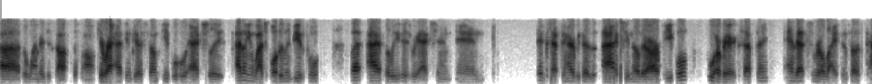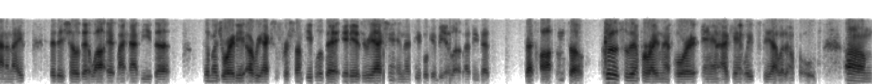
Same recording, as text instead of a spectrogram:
uh, the one that just got off the phone. You're right. I think there are some people who actually, I don't even watch and the Beautiful, but I believe his reaction in accepting her because I actually know there are people who are very accepting, and that's real life. And so it's kind of nice that they show that while it might not be the the majority of reactions for some people, that it is a reaction and that people can be in love. I think that's that's awesome. So kudos to them for writing that for forward, and I can't wait to see how it unfolds. Um,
